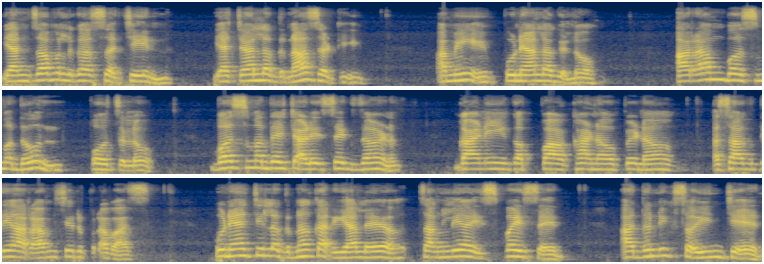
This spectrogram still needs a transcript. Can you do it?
यांचा मुलगा सचिन याच्या लग्नासाठी आम्ही पुण्याला गेलो. आराम बसमधून पोचलो. बसमध्ये चाळीस एक जण गाणी गप्पा खाणं पिणं असा अगदी आरामशीर प्रवास. पुण्याची लग्न कार्यालय चांगली ऐसपैस आहेत आधुनिक सोयींची आहेत.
